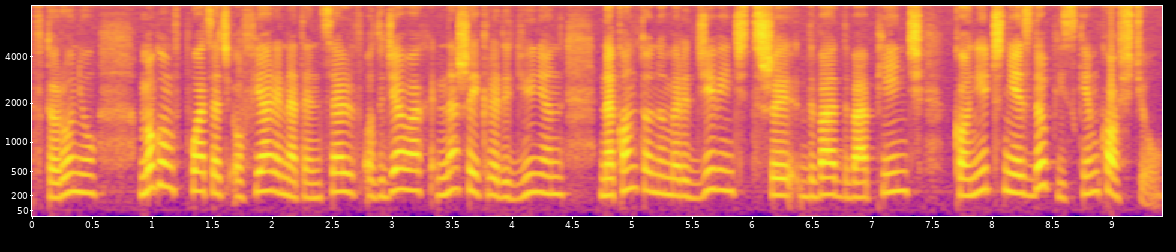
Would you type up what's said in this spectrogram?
w Toruniu, mogą wpłacać ofiary na ten cel w oddziałach naszej Credit Union na konto numer 93225, koniecznie z dopiskiem Kościół.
